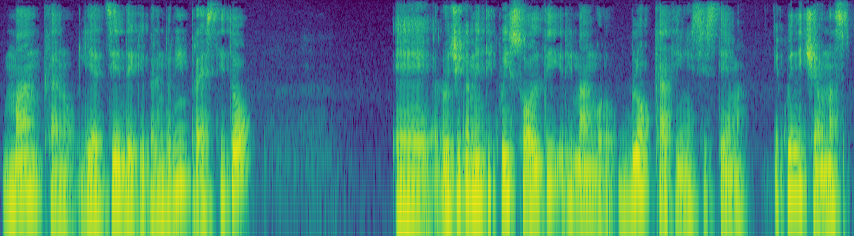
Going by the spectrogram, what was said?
mancano le aziende che prendono in prestito, eh, logicamente quei soldi rimangono bloccati nel sistema e quindi c'è una sp-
